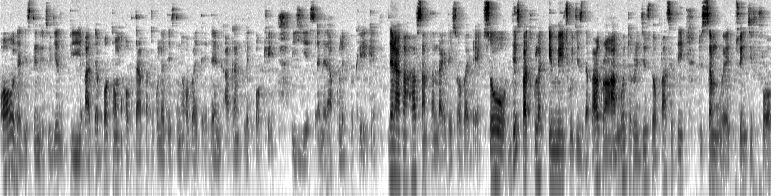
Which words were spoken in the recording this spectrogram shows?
all the distance. It will just be at the bottom of that particular distance over there. Then i can click ok yes and then i click ok again. Then i can have something like this over there. So this particular image which is the background i'm going to reduce the opacity to somewhere 24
